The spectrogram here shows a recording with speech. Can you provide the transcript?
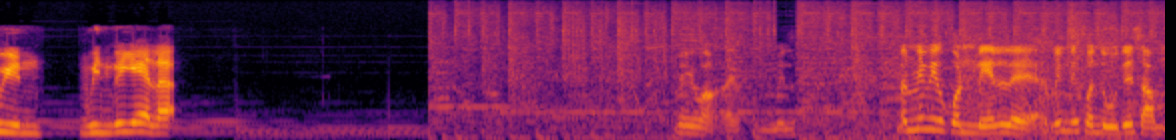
win win ก็แย่ละ ไม่หวังอะไรผมไม่รู้มันไม่มีคนเม้นเลยไม่มีคนดูด้วยซ้ำ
